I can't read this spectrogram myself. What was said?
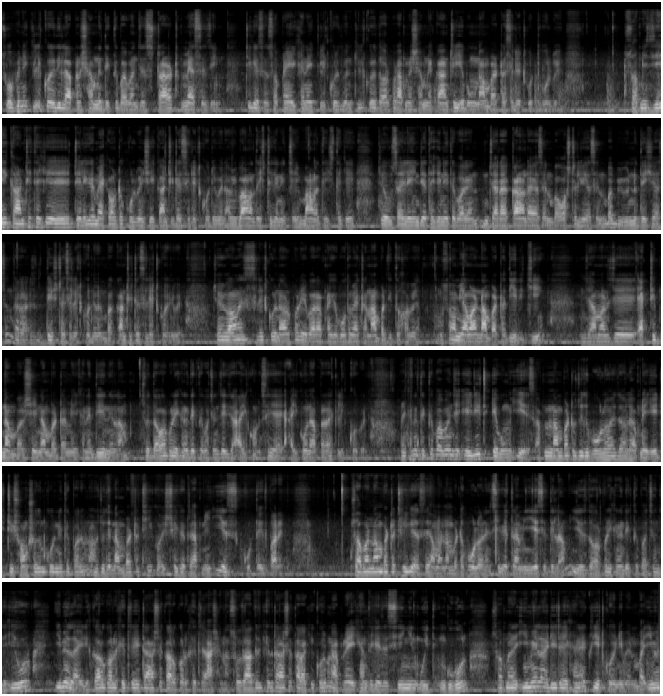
So ওপেনে click করে দিলে আপনার সামনে দেখতে পাবেন যে স্টার্ট মেসেজিং ঠিক আছে? সো আপনি এইখানে ক্লিক করে দেবেন। ক্লিক করে দেওয়ার পর আপনার সামনে কান্ট্রি এবং নাম্বারটা সিলেক্ট করতে বলবে। সো আপনি যেই কান্ট্রি থেকে টেলিগ্রাম অ্যাকাউন্টটা খুলবেন, সেই কান্ট্রিটা সিলেক্ট করে নেবেন। আমি বাংলাদেশ থেকে নিচ্ছি। বাংলাদেশ থেকে কেউ চাইলে ইন্ডিয়া থেকে নিতে পারেন। যারা কানাডায় আছেন বা অস্ট্রেলিয়া আছেন বা বিভিন্ন দেশে আছেন, তারা দেশটা সিলেক্ট করে নেবেন বা কান্ট্রিটা সিলেক্ট করে নেবেন। সো আমি বাংলাদেশ সিলেক্ট করে নেওয়ার পরে এবার আপনাকে প্রথমে একটা নাম্বার দিতে হবে। সো আমি আমার নাম্বারটা দিয়ে দিচ্ছি। যে আমার যে অ্যাক্টিভ নাম্বার সেই নাম্বারটা আমি এখানে দিয়ে নিলাম। সো দেওয়ার পরে এখানে দেখতে পাচ্ছেন যে যে আইকন সেই আইকনে আপনারা ক্লিক করবেন। এখানে দেখতে পাবেন যে এডিট এবং ইয়েস আপনার নাম্বারটা যদি ভুল হয়, তাহলে আপনি এডিটটি সংশোধন করে নিতে পারবেন। আর যদি নাম্বারটা ঠিক হয়, সেক্ষেত্রে আপনি ইয়েস করতে পারেন। সো আমার নাম্বারটা ঠিক আছে, আমার নাম্বারটা ভুল হয়নি, সেক্ষেত্রে আমি ইয়েসে দিলাম। ইয়েস দেওয়ার পর এখানে দেখতে পাচ্ছেন যে ইওর ইমেল আইডি কারও কারও ক্ষেত্রে এটা আসে, কারও কারও ক্ষেত্রে আসে না। সো যাদের ক্ষেত্রে আসে তারা কী করবেন, আপনারা এখান থেকে যে sign in with Google so আপনার ইমেল আইডিটা এখানে ক্রিয়েট করে নেবেন বা ইমেল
